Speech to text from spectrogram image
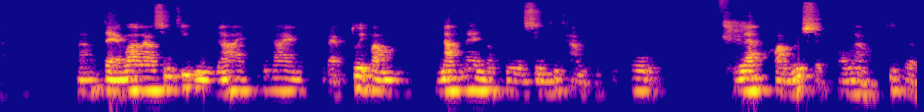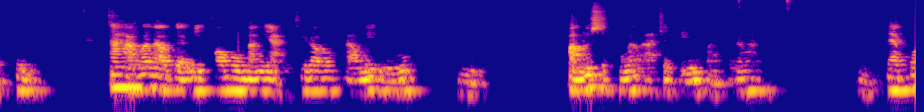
นั้นแต่ว่าเราสิ่งที่อูได้พูดได้แบบด้วยความนักแน่นก็คือสิ่งที่ทำของผู้และความรู้สึกของเราที่เกิดขึ้น ถ้าหากว่าเราเกิดมีข้อมูลบางอย่างที่เราเราไม่รู้ ความรู้สึกของเราอาจจะเปลี่ยนไปก็ได้ และพอ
